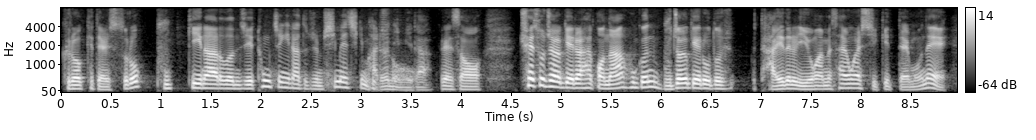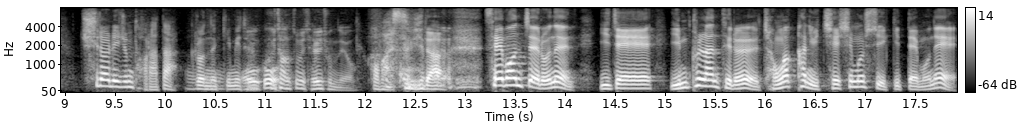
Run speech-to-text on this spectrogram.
그렇게 될수록 붓기라든지 통증이라도 좀 심해지기. 마련입니다. 그래서 최소 절개를 하거나 혹은 무절개로도 가이드를 이용하면 사용할 수 있기 때문에 출혈이 좀 덜하다 그런 느낌이 어, 들고 그 장점이 제일 좋네요. 어, 맞습니다. 세 번째로는 이제 임플란트를 정확한 위치에 심을 수 있기 때문에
